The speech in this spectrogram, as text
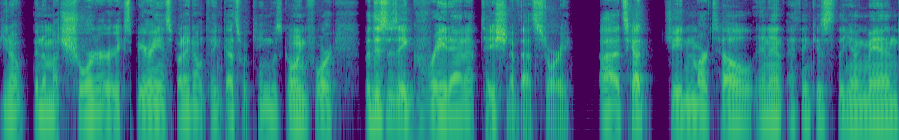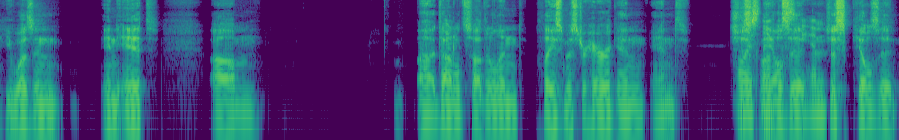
you know, been a much shorter experience, but I don't think that's what King was going for. But this is a great adaptation of that story. Uh, it's got Jaeden Martell in it. I think is the young man. He was in in it. Um, uh, Donald Sutherland plays Mr. Harrigan and just nails it. Just kills it.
